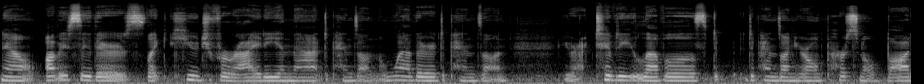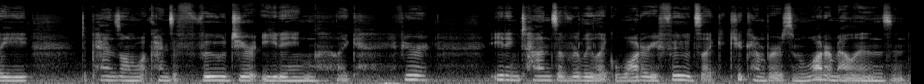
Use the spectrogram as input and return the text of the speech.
Now, obviously, there's like huge variety in that. Depends on the weather, depends on your activity levels, de- depends on your own personal body, depends on what kinds of foods you're eating. Like, if you're eating tons of really like watery foods like cucumbers and watermelons and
